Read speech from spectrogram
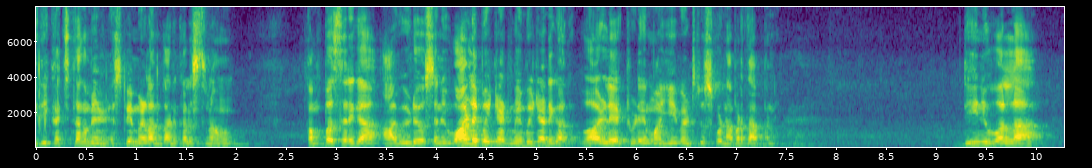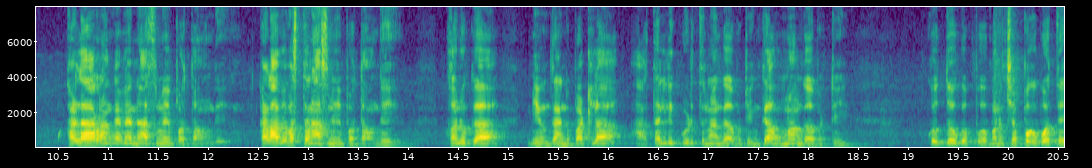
ఇది ఖచ్చితంగా మేము ఎస్పీ మేడం గారిని కలుస్తున్నాము. కంపల్సరీగా ఆ వీడియోస్ అని వాళ్ళే పెట్టినట్టు మేము పెట్టినట్టు కాదు. వాళ్ళే టుడే మా ఈవెంట్ చూసుకోండి నా ప్రతాప్ అని. దీనివల్ల కళారంగమే నాశనం అయిపోతూ ఉంది. కళా వ్యవస్థ నాశనం అయిపోతూ ఉంది. కనుక మేము దాని పట్ల ఆ తల్లి కూడుతున్నాం కాబట్టి ఇంకా ఉన్నాం కాబట్టి కొద్దో గొప్ప మనం చెప్పకపోతే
